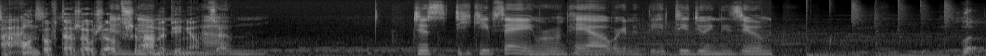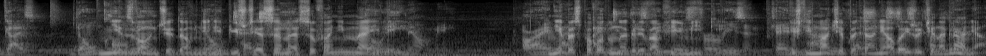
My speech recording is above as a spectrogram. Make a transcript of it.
a on powtarzał, że otrzymamy pieniądze. Just he keeps saying we're gonna pay out, we're gonna be doing these Zoom. Nie dzwońcie do mnie, nie piszcie SMS-ów ani maili. Nie bez powodu nagrywam filmiki. Jeśli macie pytania, obejrzyjcie nagrania.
